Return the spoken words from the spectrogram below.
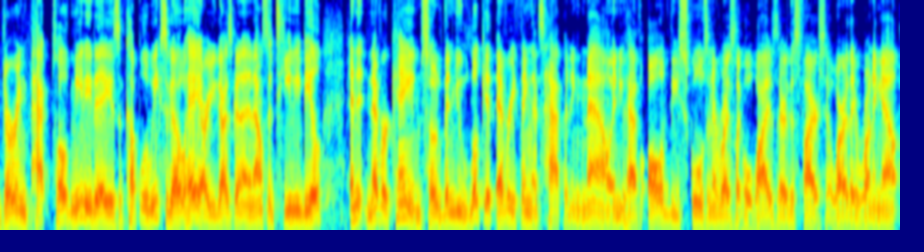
during Pac 12 Media Days a couple of weeks ago hey, are you guys going to announce a TV deal? And it never came. So then you look at everything that's happening now, and you have all of these schools, and everybody's like, well, why is there this fire sale? Why are they running out?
